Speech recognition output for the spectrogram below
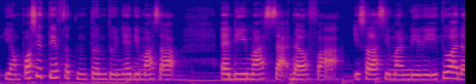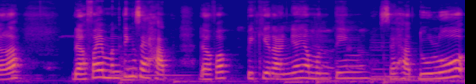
yang positif tentu- tentunya di masa eh di masa Dava isolasi mandiri itu adalah Dava yang penting sehat. Dava pikirannya yang penting sehat dulu,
